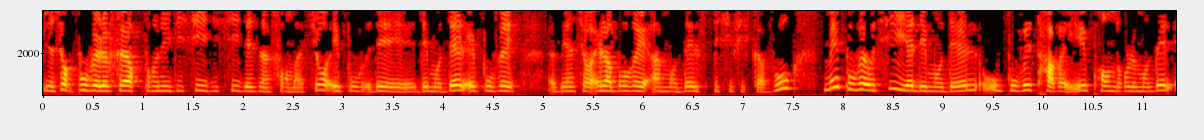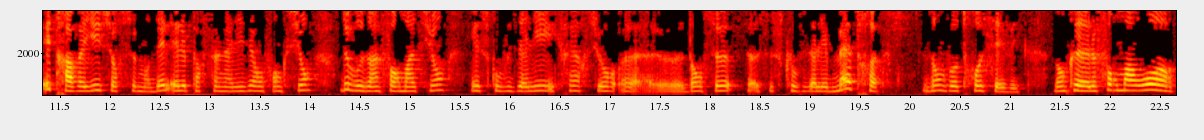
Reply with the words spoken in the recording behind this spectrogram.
Bien sûr, vous pouvez le faire, prenez d'ici d'ici des informations et des, modèles et pouvez euh, bien sûr élaborer un modèle spécifique à vous, mais pouvez aussi, il y a des modèles où vous pouvez travailler, prendre le modèle et travailler sur ce modèle et le personnaliser en fonction de vos informations et ce que vous allez écrire sur, euh, dans ce, ce que vous allez mettre dans votre CV. Donc le format Word,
